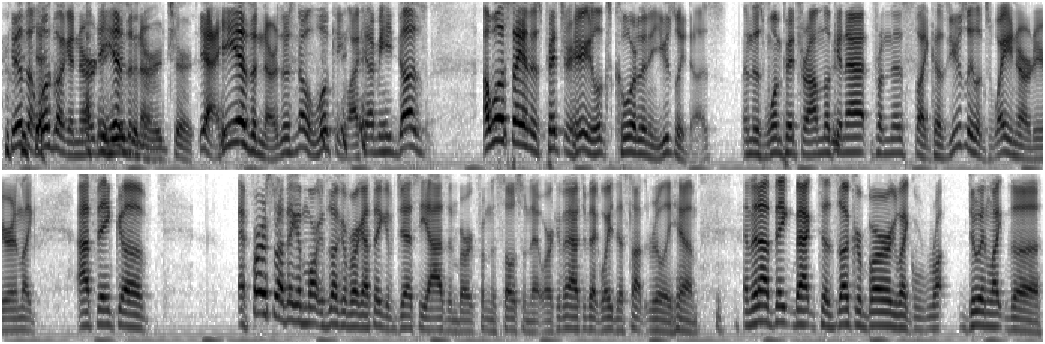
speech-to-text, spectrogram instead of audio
He doesn't Yeah. look like a nerd. He, is, a nerd. Sure. Yeah, he is a nerd. There's no looking like it. I mean, he does. I will say in this picture here, he looks cooler than he usually does. In this one picture I'm looking at from this, like, because usually he looks way nerdier. And like, I think of at first when I think of Mark Zuckerberg, I think of Jesse Eisenberg from the Social Network, and then I have to be like, wait, that's not really him. and then I think back to Zuckerberg, like doing like the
